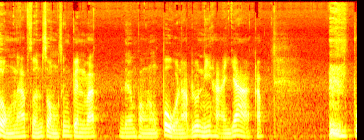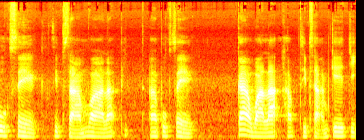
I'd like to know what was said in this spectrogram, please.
ส่งนะครับสวนส่งซึ่งเป็นวัดเดิมของหลวงปู่นะครับ รุ่นนี้หายากครับปลูกเสกสิบสามวาระปลูกเสกเก้าวาระครับสิบสามเกจิ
